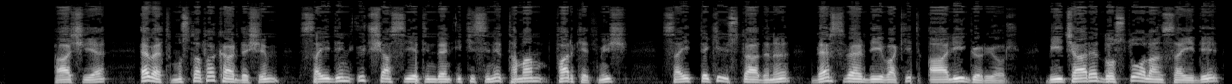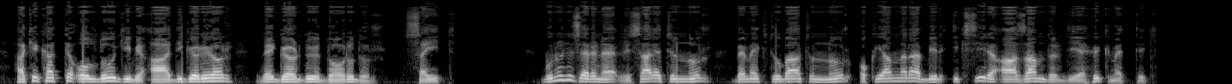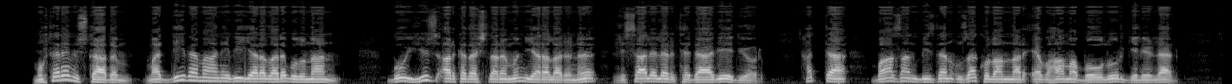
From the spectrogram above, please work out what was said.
Haşiye, evet Mustafa kardeşim, Said'in üç şahsiyetinden ikisini tamam fark etmiş, Said'deki üstadını ders verdiği vakit âli görüyor. Biçare dostu olan Said'i hakikatte olduğu gibi adi görüyor ve gördüğü doğrudur. Said. Bunun üzerine Risaletün Nur ve Mektubatun Nur okuyanlara bir iksiri azamdır diye hükmettik. Muhterem üstadım, maddi ve manevi yaraları bulunan bu yüz arkadaşlarımın yaralarını risaleleri tedavi ediyor. Hatta bazen bizden uzak olanlar evhama boğulur gelirler.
